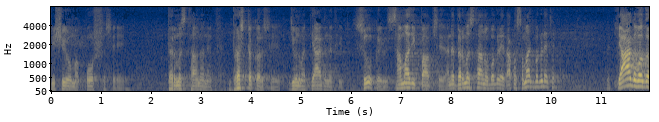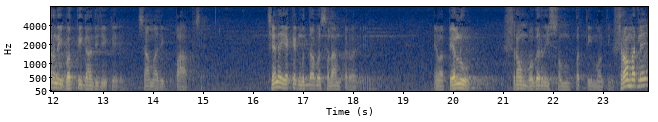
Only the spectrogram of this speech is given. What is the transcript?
વિષયોમાં પોષશે, ધર્મસ્થાનોને ભ્રષ્ટ કરશે, જીવનમાં ત્યાગ નથી. શું કર્યું? સામાજિક પાપ છે અને ધર્મસ્થાનો બગડે આખો સમાજ બગડે છે. ત્યાગ વગરની ભક્તિ ગાંધીજી કે સામાજિક પાપ છે. છે ને એક એક મુદ્દા પર સલામ કરવા જોઈએ. એમાં પહેલું, શ્રમ વગરની સંપત્તિ મળતી. શ્રમ એટલે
